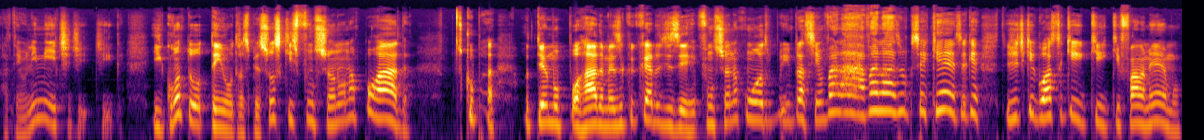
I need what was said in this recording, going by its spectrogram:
Ela tem um limite de, de... Enquanto tem outras pessoas que funcionam na porrada. Desculpa o termo porrada, mas o que eu quero dizer? Funciona com o outro ir pra cima. Vai lá, vai lá, o que você quer, você quer. Tem gente que gosta que, que, que fala mesmo.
